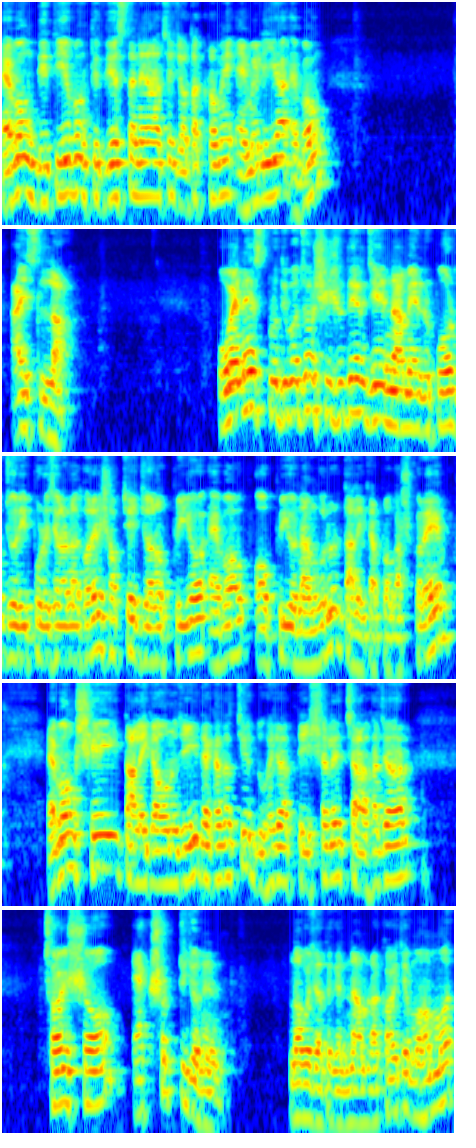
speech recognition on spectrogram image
এবং দ্বিতীয় এবং তৃতীয় স্থানে আছে যথাক্রমে এমেলিয়া এবং আইসলা। ওএনএস প্রতি বছর শিশুদের যে নামের উপর জরিপ পরিচালনা করে সবচেয়ে জনপ্রিয় এবং অপ্রিয় নামগুলোর তালিকা প্রকাশ করে, এবং সেই তালিকা অনুযায়ী দেখা যাচ্ছে দুই হাজার তেইশ সালে চার হাজার ছয়শো একষট্টি জনের নবজাতকের নাম রাখা হয়েছে মোহাম্মদ।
